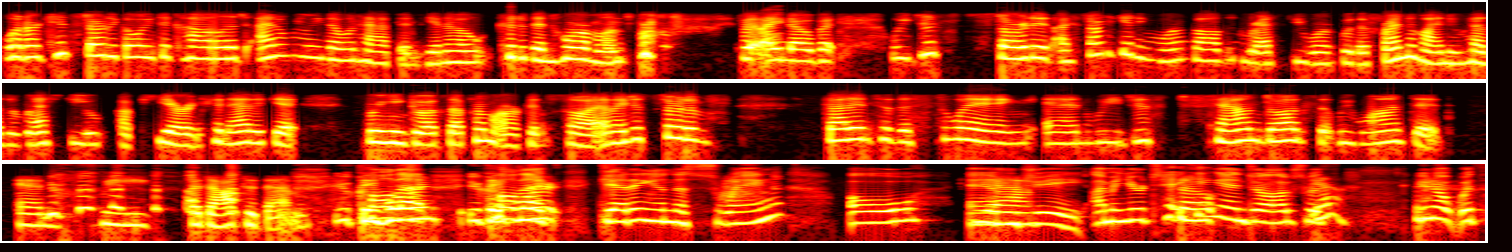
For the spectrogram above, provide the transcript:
when our kids started going to college, I don't really know what happened. You know, could have been hormones, but I know. But we just started. I started getting more involved in rescue work with a friend of mine who has a rescue up here in Connecticut, bringing dogs up from Arkansas, and I just sort of got into the swing, and we just found dogs that we wanted and we adopted them. You call that you call that getting in the swing? OMG. Yeah. I mean, you're taking so, in dogs with yeah. you know, with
